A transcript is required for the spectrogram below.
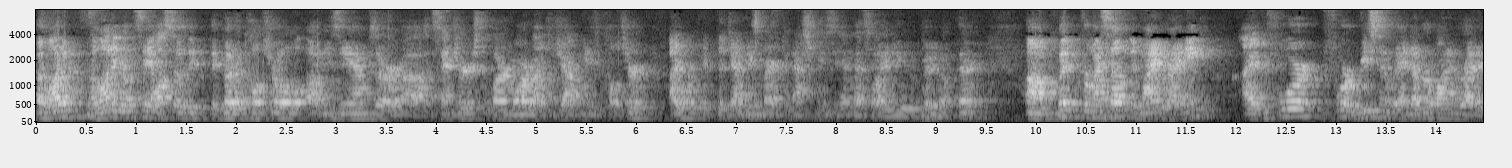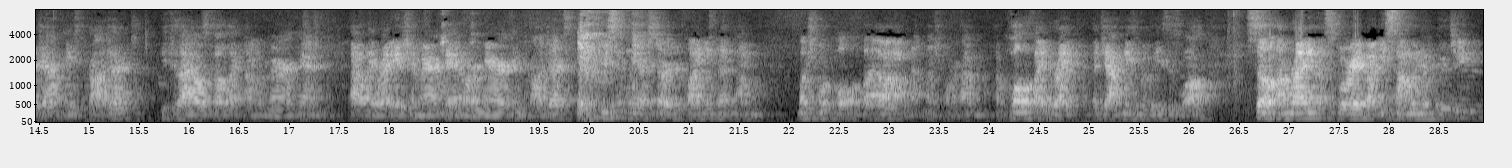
a lot of a lot of Yonsei also they, they go to cultural uh, museums or uh, centers to learn more about the Japanese culture. I work at the Japanese American National Museum, that's why I needed to put it up there. Um, but for myself in my writing, I before before recently I never wanted to write a Japanese project because I always felt like I'm American. I only write Asian American or American projects. But recently I started finding that I'm much more qualified. Oh, not much more. I'm, I'm qualified to write Japanese movies as well. So I'm writing a story about Isamu Noguchi.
